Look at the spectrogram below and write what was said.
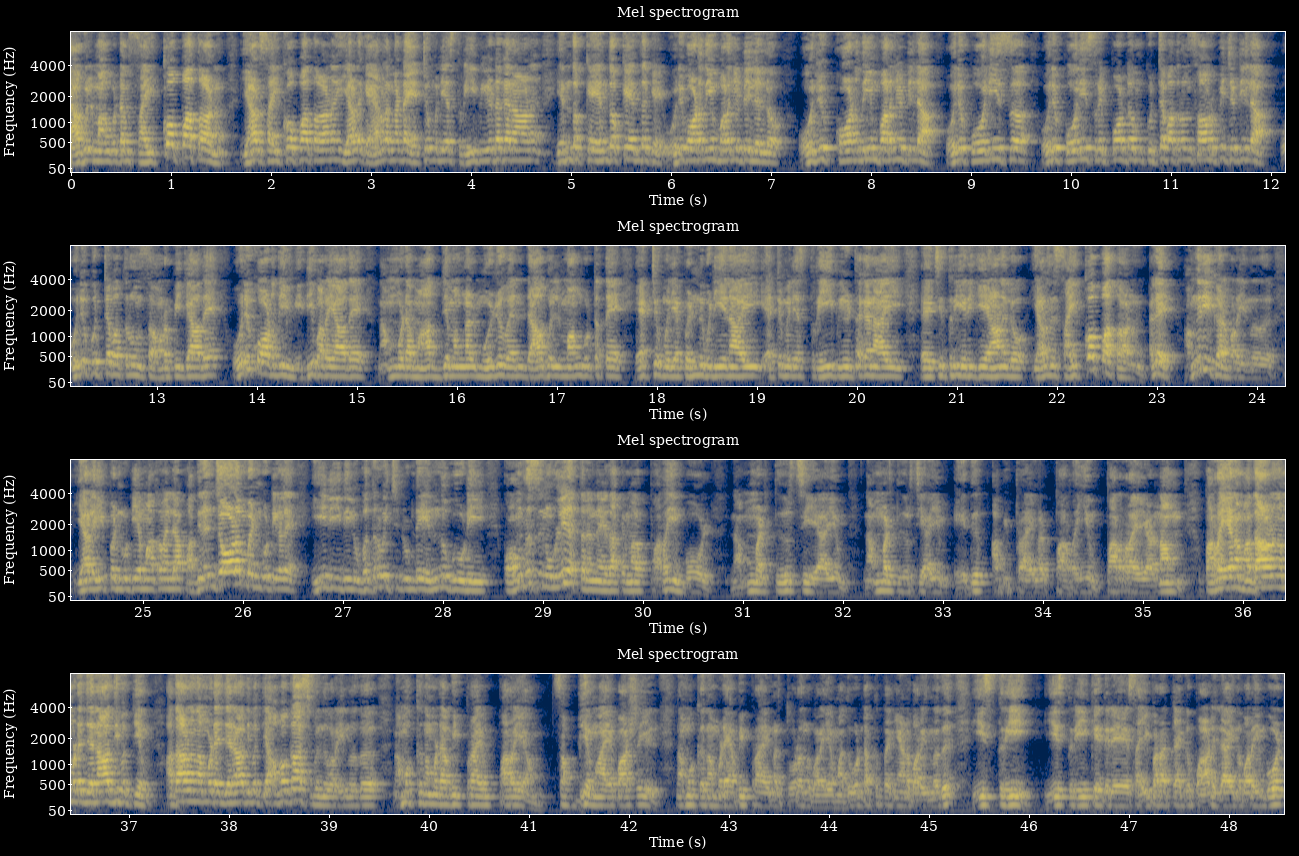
രാഹുൽ മാങ്കൂട്ടം സൈക്കോപാത്താണ്. ഇയാൾ സൈക്കോപാത്താണ്. ഇയാൾ കേരളം കണ്ട ഏറ്റവും വലിയ സ്ത്രീ പീഡകനാണ്. എന്തൊക്കെ എന്തൊക്കെ എന്തൊക്കെ? ഒരു കോടതിയും പറഞ്ഞിട്ടില്ലല്ലോ. ഒരു കോടതിയും പറഞ്ഞിട്ടില്ല. ഒരു പോലീസ് ഒരു പോലീസ് റിപ്പോർട്ടും കുറ്റപത്രവും സമർപ്പിച്ചിട്ടില്ല. ഒരു കുറ്റപത്രവും സമർപ്പിക്കാതെ ഒരു കോടതിയും വിധി പറയാതെ നമ്മുടെ മാധ്യമങ്ങൾ മുഴുവൻ രാഹുൽ മാങ്കൂട്ടത്തെ ഏറ്റവും വലിയ പെണ്ണുപിടിയനായി ഏറ്റവും വലിയ സ്ത്രീ പീഡകനായി ചിത്രീകരിക്കുകയാണല്ലോ. ഇയാൾ ഒരു സൈക്കോപാത്താണ് അല്ലെ? അങ്ങനെയൊക്കെയാണ് പറയുന്നത്. ഇയാൾ ഈ പെൺകുട്ടിയെ മാത്രമല്ല പതിനഞ്ചോളം പെൺകുട്ടികളെ ഈ രീതിയിൽ ഉപദ്രവിച്ചിട്ടുണ്ട് എന്നുകൂടി കോൺഗ്രസിനുള്ളിൽ എത്ര നേതാക്കന്മാർ പറയുമ്പോൾ നമ്മൾ തീർച്ചയായും നമ്മൾ തീർച്ചയായും എതിർ അഭിപ്രായങ്ങൾ പറയും. പറയണം. പറയണം. അതാണ് നമ്മുടെ ജനാധിപത്യം. അതാണ് നമ്മുടെ ജനാധിപത്യ അവകാശം എന്ന് പറയുന്നത്. നമുക്ക് നമ്മുടെ അഭിപ്രായം പറയാം. സഭ്യമായ ഭാഷയിൽ നമുക്ക് നമ്മുടെ അഭിപ്രായങ്ങൾ തുറന്നു പറയാം. അതുകൊണ്ടൊക്കെ തന്നെയാണ് പറയുന്നത്. ഈ സ്ത്രീ ഈ സ്ത്രീക്കെതിരെ സൈബർ അറ്റാക്ക് പാടില്ല എന്ന് പറയുമ്പോൾ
